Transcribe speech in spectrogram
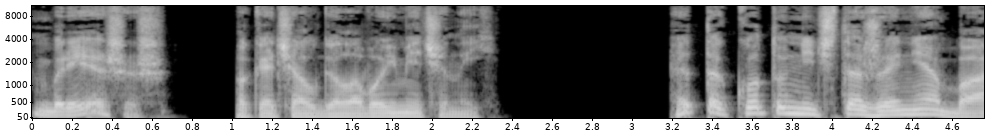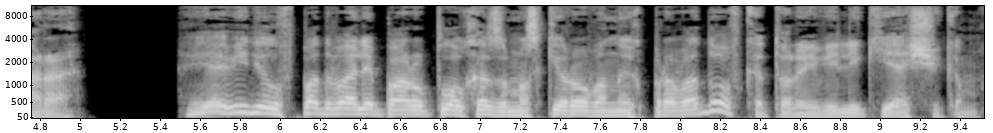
«Брешешь», — покачал головой меченый. «Это код уничтожения бара. Я видел в подвале пару плохо замаскированных проводов, которые вели к ящикам,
